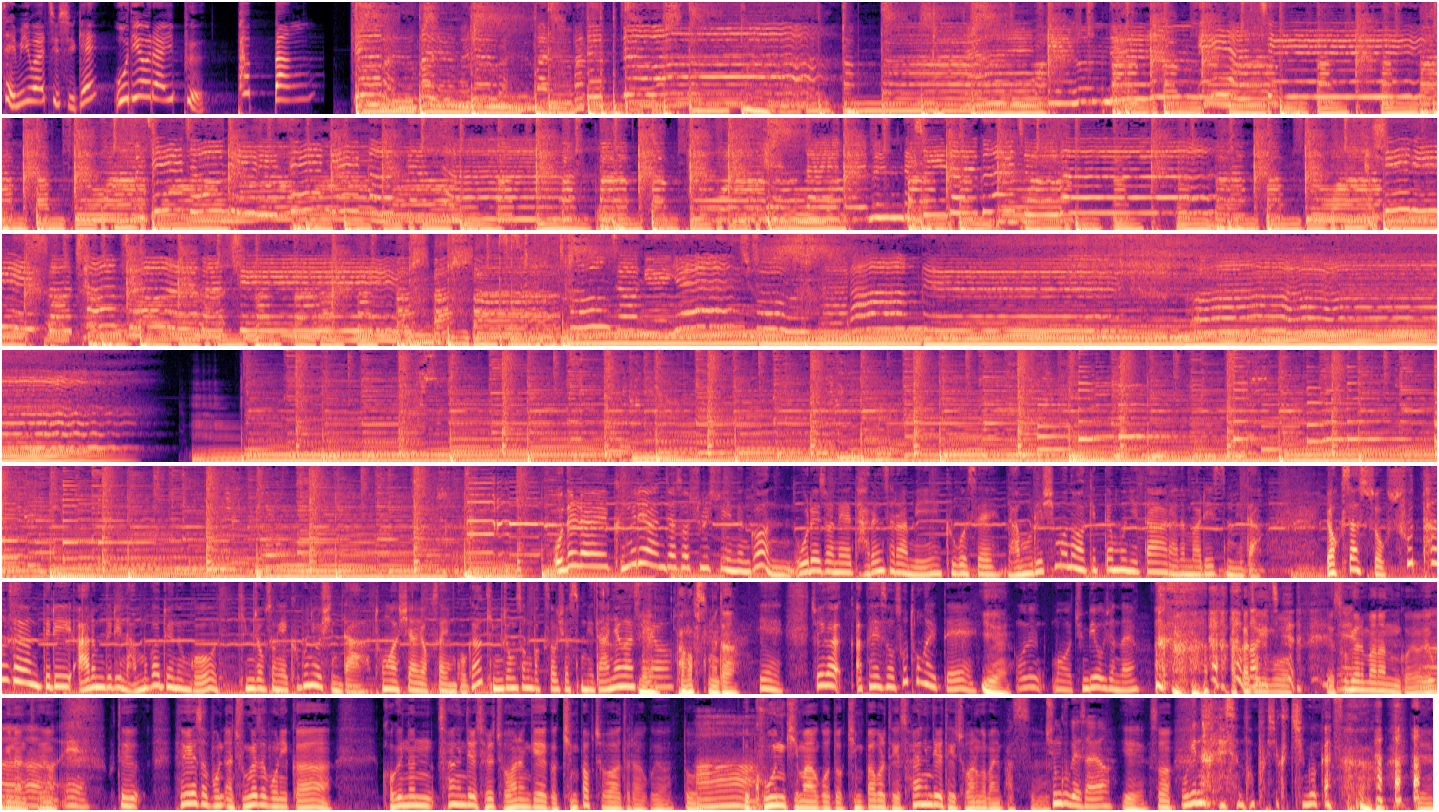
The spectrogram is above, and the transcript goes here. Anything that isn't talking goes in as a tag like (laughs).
재미와 지식의 오디오 라이프. 팝빵 앉아서 쉴 수 있는 건 오래전에 다른 사람이 그곳에 나무를 심어 놓았기 때문이다 라는 말이 있습니다. 역사 속 숱한 사연들이 아름드리 나무가 되는 곳 김종성의 그분이 오신다. 동아시아 역사연구가 김종성 박사 오셨습니다. 안녕하세요. 예, 반갑습니다. 예, 저희가 앞에서 소통할 때 예. 오늘 뭐 준비해 오셨나요? (laughs) (laughs) 아까 저기 뭐 예, 소개할 만한 거요 외국인한테요. 어, 어, 예. 그때 해외에서 보니 아, 중국에서 보니까 거기는 서양인들이 제일 좋아하는 게 그 김밥 좋아하더라고요. 또, 아. 또 구운 김하고 또 김밥을 되게 서양인들이 되게 좋아하는 걸 많이 봤어요. 중국에서요. 예, 그래서 우리나라에서 못 보시고 중국 가서. (laughs) 예,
